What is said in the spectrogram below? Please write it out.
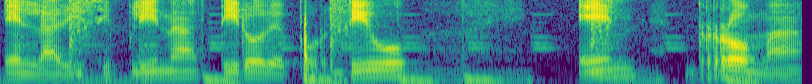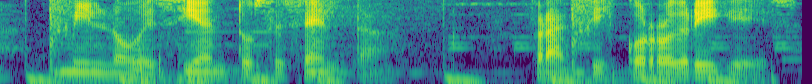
en la disciplina tiro deportivo en Roma 1960. Francisco Rodríguez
